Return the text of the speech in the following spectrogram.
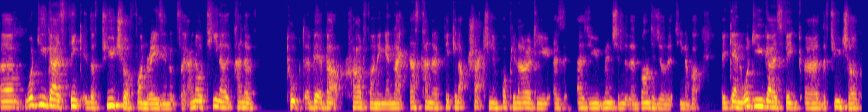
Um, what do you guys think the future of fundraising looks like? I know Tina kind of talked a bit about crowdfunding and like that's kind of picking up traction and popularity as as you mentioned the advantage of it tina. But again what do you guys think uh, the future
